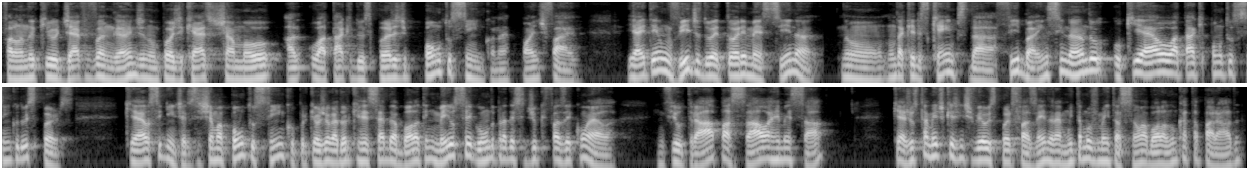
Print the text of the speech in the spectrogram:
falando que o Jeff Van Gundy, num podcast, chamou a, o ataque do Spurs de ponto 5, né, point 5. E aí tem um vídeo do Ettore Messina, num, num daqueles camps da FIBA, ensinando o que é o ataque ponto 5 do Spurs. Que é o seguinte, ele se chama ponto 5 porque o jogador que recebe a bola tem meio segundo para decidir o que fazer com ela. Infiltrar, passar ou arremessar que é justamente o que a gente vê o Spurs fazendo, né? Muita movimentação, a bola nunca tá parada.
